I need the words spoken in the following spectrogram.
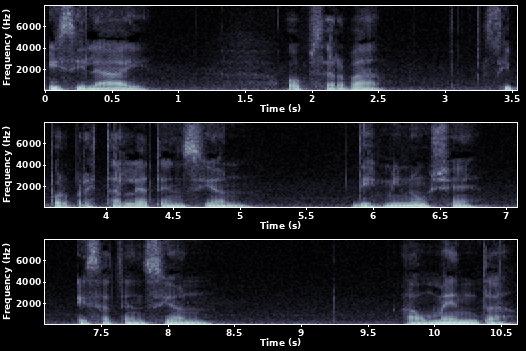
Y si la hay, observa si por prestarle atención disminuye esa tensión, aumenta.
